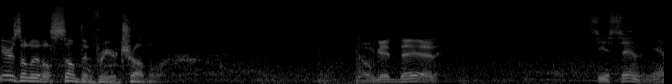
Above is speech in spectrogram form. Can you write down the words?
Here's a little something for your trouble. Don't get dead. See you soon, yeah?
